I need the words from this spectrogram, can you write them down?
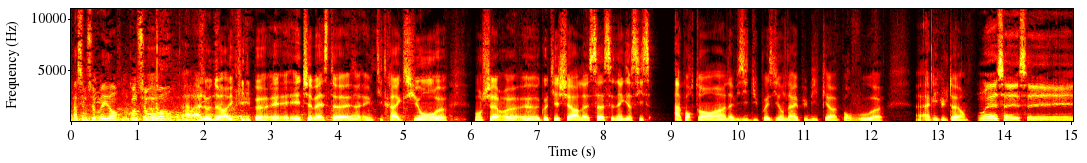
merci Monsieur le Président. On compte sur vous vraiment. À l'honneur avec Philippe Etchebest. Euh, une petite réaction, euh, mon cher Gauthier Charles. Ça, c'est un exercice important, hein, la visite du président de la République euh, pour vous, euh, agriculteurs Oui, c'est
